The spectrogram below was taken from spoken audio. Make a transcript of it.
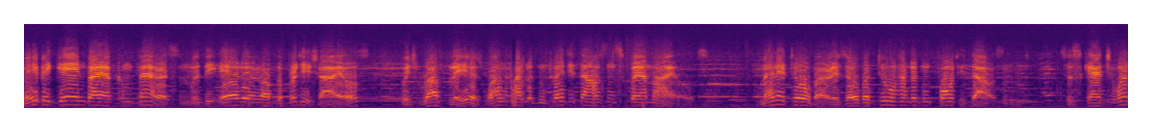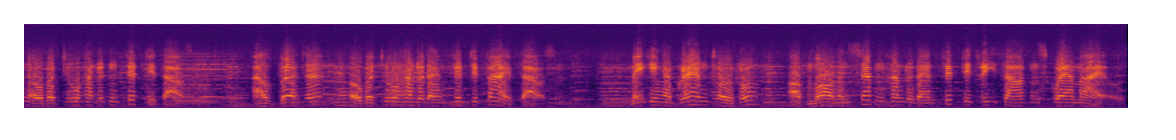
may be gained by a comparison with the area of the British Isles which roughly is 120,000 square miles. Manitoba is over 240,000, Saskatchewan over 250,000, Alberta over 255,000, making a grand total of more than 753,000 square miles,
